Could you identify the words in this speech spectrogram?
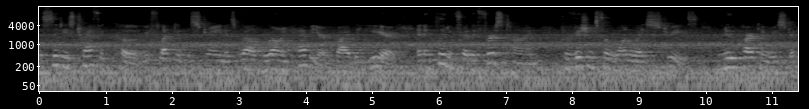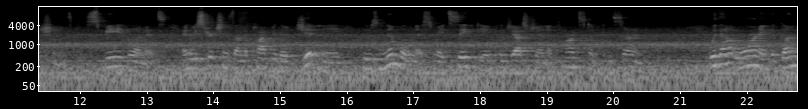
The city's traffic code reflected the strain as well, growing heavier by the year and including for the first time provisions for one way streets, new parking restrictions, speed limits, and restrictions on the popular jitney, whose nimbleness made safety and congestion a constant concern. Without warning, the, gun,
